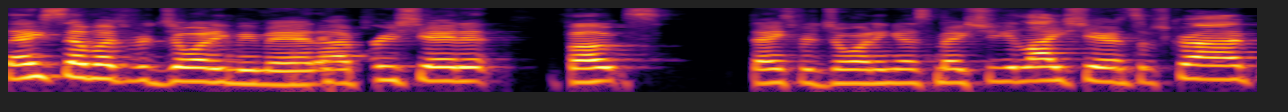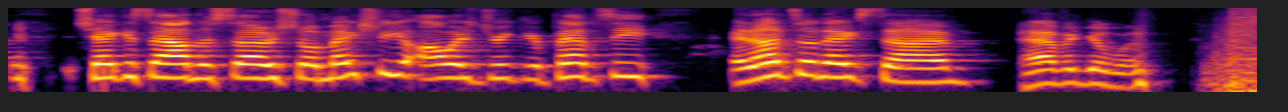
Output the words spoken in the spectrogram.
thanks so much for joining me, man. I appreciate it, folks. Thanks for joining us. Make sure you like, share, and subscribe. Check us out on the social. Make sure you always drink your Pepsi. And until next time, have a good one.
